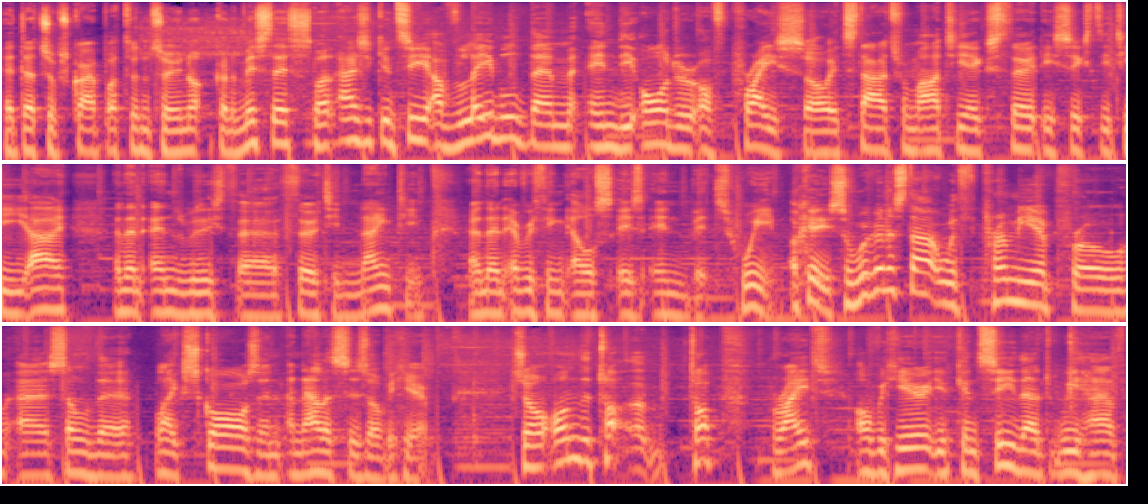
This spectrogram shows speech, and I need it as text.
Hit that subscribe button so you're not gonna miss this. But as you can see, I've labeled them in the order of price. So it starts from RTX 3060 Ti and then ends with uh, 3090. And then everything else is in between. Okay, so we're gonna start with Premiere Pro, uh, some of the like scores and analysis over here. So on the top, uh, top right over here, you can see that we have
